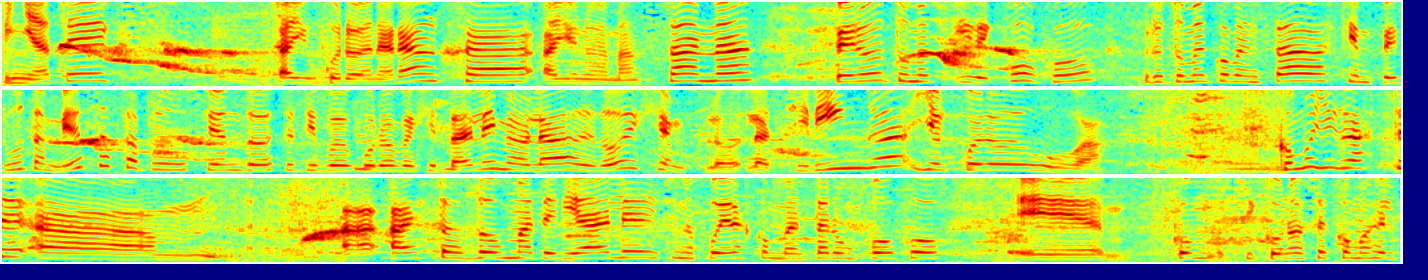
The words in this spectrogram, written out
piñatex, hay un cuero de naranja, hay uno de manzana, pero tú y de coco, pero tú me comentabas que en Perú también se está produciendo este tipo de cueros vegetales y me hablabas de dos ejemplos, la chiringa y el cuero de uva. ¿Cómo llegaste a, a, estos dos materiales y si nos pudieras comentar un poco eh, si conoces cómo es el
